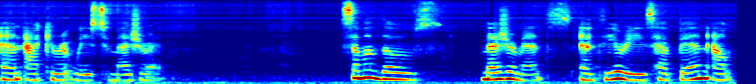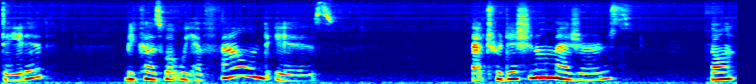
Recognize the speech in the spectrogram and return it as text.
and accurate ways to measure it. Some of those measurements and theories have been outdated because what we have found is that traditional measures don't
